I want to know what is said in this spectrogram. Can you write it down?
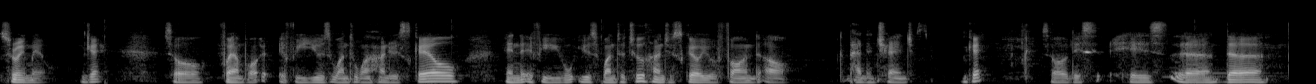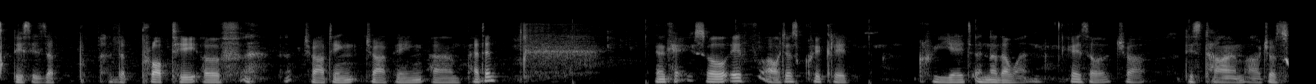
3 mil okay so for example if you use 1 to 100 scale and if you use 1 to 200 scale, you'll find, oh, the pattern changes. Okay, so this is uh, the this is a, the property of drafting drafting um, pattern. Okay, so if I'll just quickly create another one. Okay, so this time I'll just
